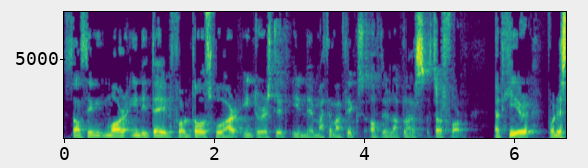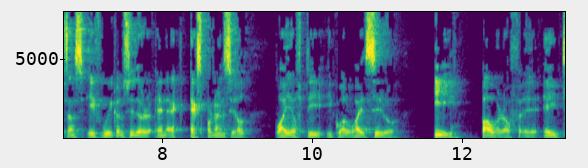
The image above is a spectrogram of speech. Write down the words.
something more in detail for those who are interested in the mathematics of the Laplace transform. But here, for instance, if we consider an exponential y of t equal y0 e power of uh, at,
